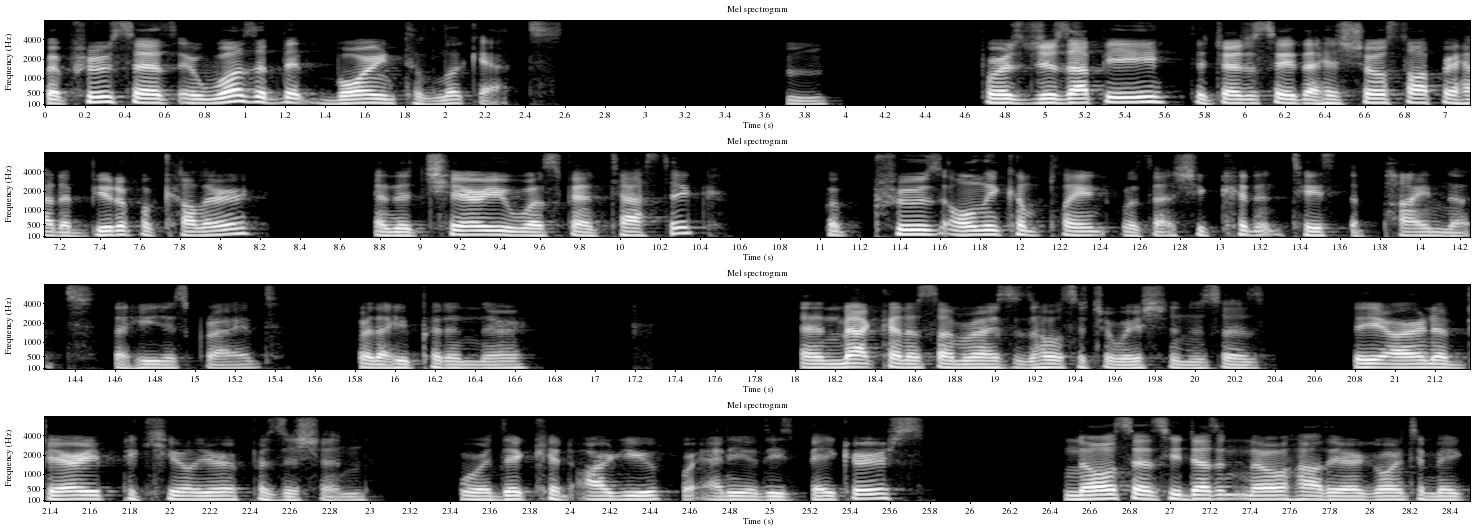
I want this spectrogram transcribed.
but Prue says it was a bit boring to look at. Hmm. For Giuseppe, the judges say that his showstopper had a beautiful color and the cherry was fantastic, but Prue's only complaint was that she couldn't taste the pine nuts that he described or that he put in there. And Matt kind of summarizes the whole situation and says they are in a very peculiar position where they could argue for any of these bakers. Noel says he doesn't know how they are going to make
